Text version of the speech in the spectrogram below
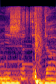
when you shut the door.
